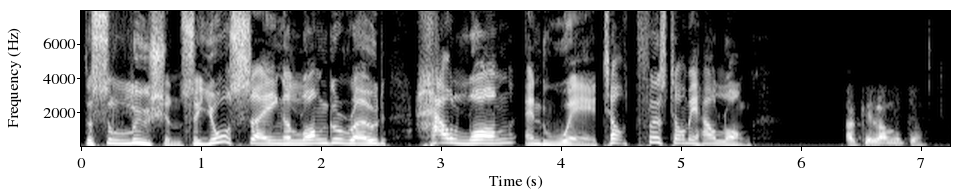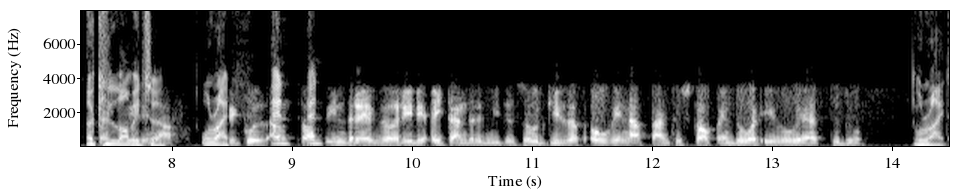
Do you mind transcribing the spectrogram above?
the solution. So you're saying a longer road? How long and where? Tell first. Tell me how long. A kilometer. A That's kilometer. All right. Because And- our top in drive is already 800 meters, so it gives us over enough time to stop and do whatever we have to do. All right.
